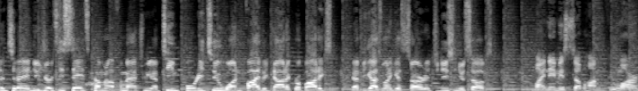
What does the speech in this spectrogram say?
Sergeant. Today in New Jersey State's coming off a match. We have Team 4215 Hypnotic Robotics. Now, if you guys want to get started introducing yourselves. My name is Subham Kumar.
